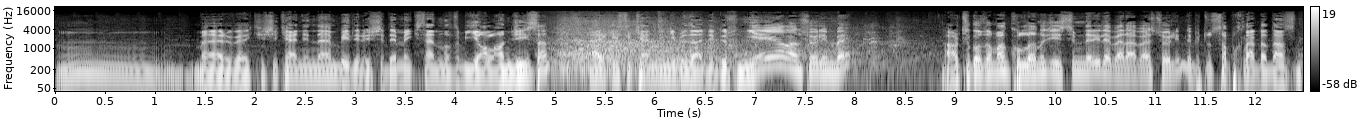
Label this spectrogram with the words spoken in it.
Hmm, Merve kişi kendinden bilir işi. Demek ki sen nasıl bir yalancıysan herkesi kendin gibi zannediyorsun. Niye yalan söyleyeyim be? Artık o zaman kullanıcı isimleriyle beraber söyleyeyim de bütün sapıklar da dansın.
